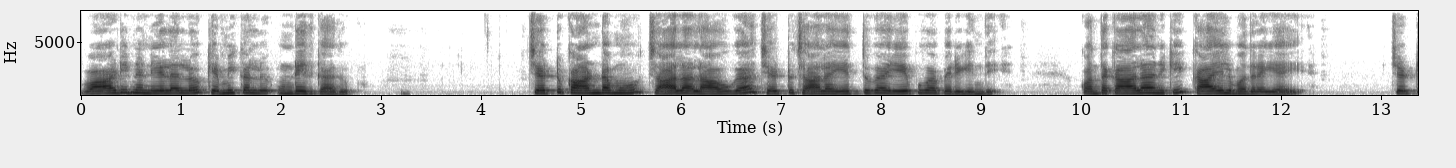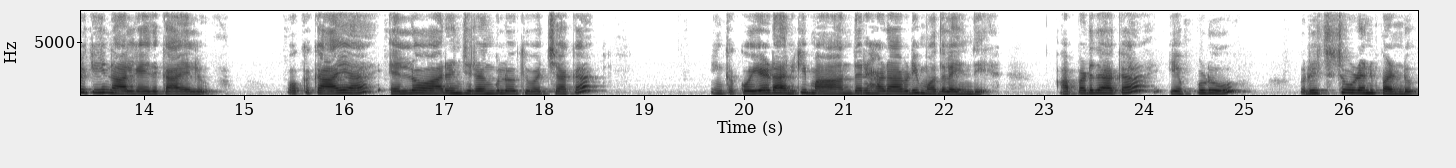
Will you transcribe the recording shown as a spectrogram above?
వాడిన నీళ్ళల్లో కెమికల్ ఉండేది కాదు. చెట్టు కాండము చాలా లావుగా చెట్టు చాలా ఎత్తుగా ఏపుగా పెరిగింది. కొంతకాలానికి కాయలు మొదలయ్యాయి. చెట్టుకి నాలుగైదు కాయలు. ఒక కాయ ఎల్లో ఆరెంజ్ రంగులోకి వచ్చాక ఇంకా కొయ్యడానికి మా అందరి హడావిడి మొదలైంది. అప్పటిదాకా ఎప్పుడూ రుచి చూడని పండు.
